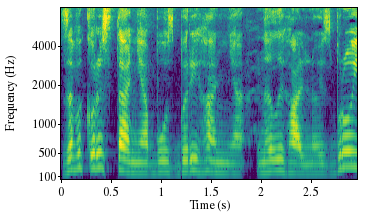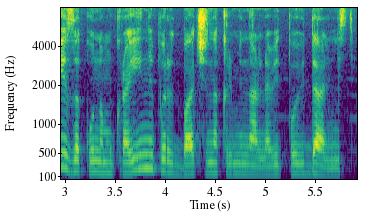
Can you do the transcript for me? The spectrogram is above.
За використання або зберігання нелегальної зброї законом України передбачена кримінальна відповідальність.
